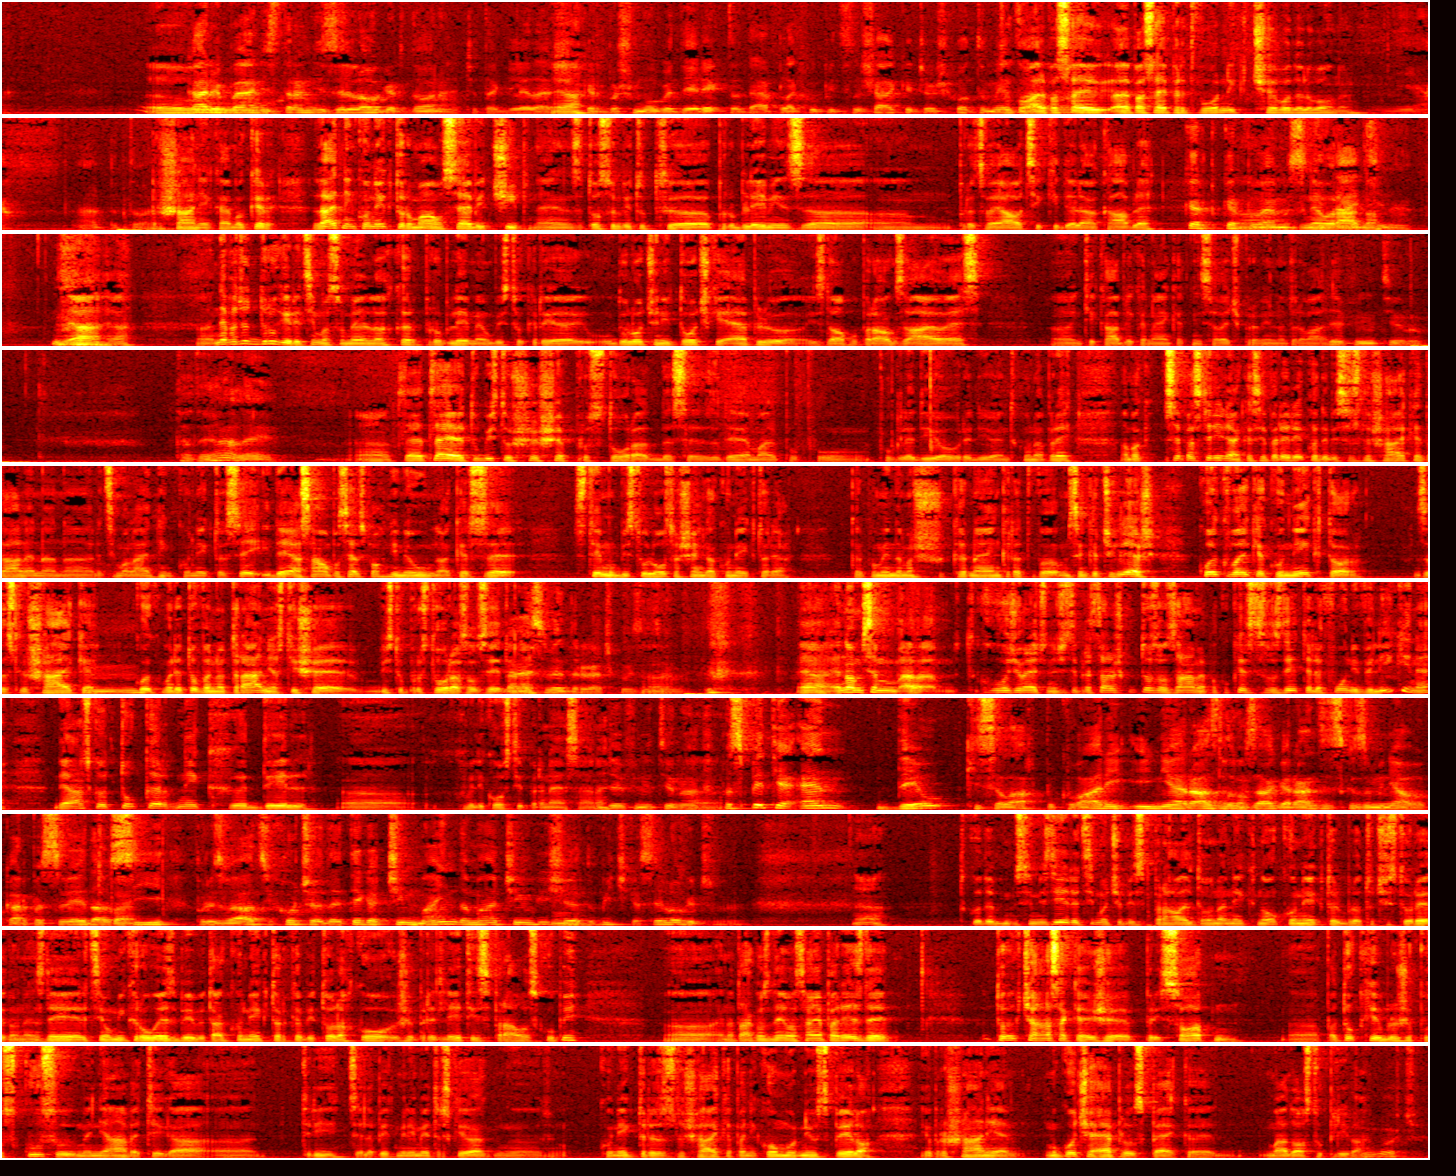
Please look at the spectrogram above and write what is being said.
Oh. Kar je po eni strani zelo grdo, ne, če tako gledaš, Ja. ker boš mogel direkt od Apple kupiti slušalke, če boš hotel imeti. Tako, ali, pa saj, ali pa saj pretvornik, če bo deloval. Ne? Ja. Vprašanje, kaj bo, ker Lightning konektor ima v sebi čip, ne? zato so bili tudi uh, problemi z um, proizvajalci, ki delajo kable. Ker, ker povemo, s neuradno. Kitajci, ne. Ja, ja. Uh, Ne, pa tudi drugi, recimo, so imeli lahko kar probleme, v bistvu, ker je v določeni točki Apple izdal popravek za iOS uh, in ti kabli kar naenkrat niso več pravilno delovali. Definitivno. Tada ja, lej. Ja, tle, tle je tu v bistvu še, še prostora, da se zadeve malo po, po, pogledijo, uredijo in tako naprej. Ampak se pa strinjam, ker si prej rekel, da bi se slušalke dale na, na recimo Lightning konektor. Vse ideja sama po sebi sploh ni neumna, ker se s tem v bistvu losa še enega konektorja. Kar pomeni, da imaš kar naenkrat v. Mislim, ker če gledaš, koliko velik je konektor za slušalke, mm. koliko mora to v notranjosti še v bistvu prostora zauzeti. Ja, ne? jaz vedno drugače povzemam. Ja, no, mislim, a, kako hočem reči, ne, če si predstavljaš, kako to zauzame, pa kako so zdaj telefoni veliki, ne, dejansko je to kar nek del uh, velikosti prenese. Ne. Definitivno. Ja. Pa spet je en del, ki se lahko pokvari in je razlog Tako. Za garancijsko zamenjavo, kar pa seveda Tako je. vsi proizvajalci hočejo, da je tega čim manj, da imajo čim više mm. dobičke, vse je logično. ne. Ja. Tako da se mi zdi, recimo, če bi spravili to na nek nov konektor, bi bilo to čisto. Ne. Zdaj je recimo mikro USB bil ta konektor, ki bi to lahko že pred leti spravil skupaj. Uh, eno tako zdaj, samo je pa res, da je toliko časa, ki je že prisoten, pa to, ki je bilo že poskusov menjave tega uh, 3,5 mm uh, konektorja za slušalke, pa nikomu ni uspelo, je vprašanje, mogoče Apple uspe, ker ima dosta vpliva. Mogoče.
